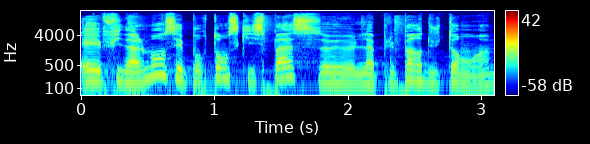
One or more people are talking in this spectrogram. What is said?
Et finalement, c'est pourtant ce qui se passe euh, la plupart du temps. Hein.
